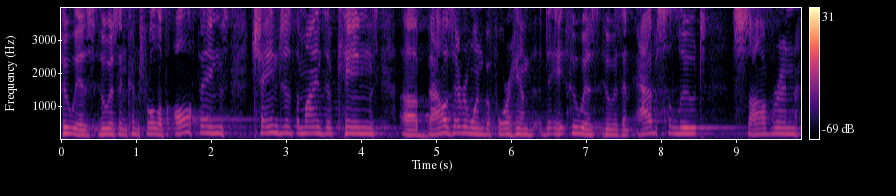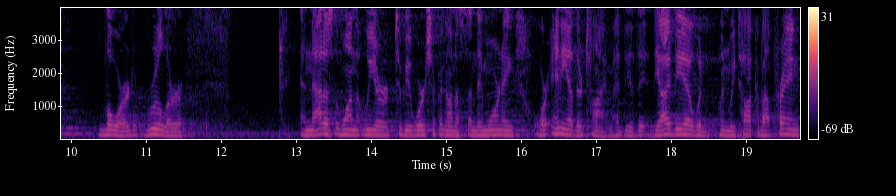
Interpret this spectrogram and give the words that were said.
who is, who is in control of all things, changes the minds of kings, uh, bows everyone before him, who is, who is an absolute sovereign Lord, ruler. And that is the one that we are to be worshiping on a Sunday morning or any other time. The, the idea when, when we talk about praying,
